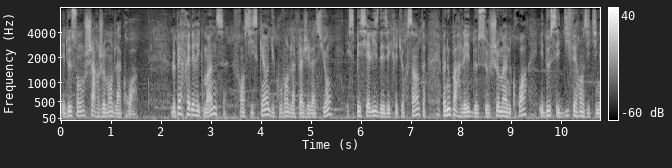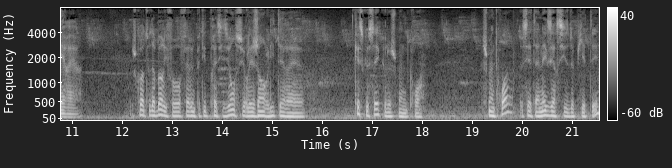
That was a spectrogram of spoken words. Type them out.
et de son chargement de la croix. Le père Frédéric Mans, franciscain du couvent de la flagellation et spécialiste des Écritures saintes, va nous parler de ce chemin de croix et de ses différents itinéraires. Je crois tout d'abord il faut faire une petite précision sur les genres littéraires. Qu'est-ce que c'est que le chemin de croix? Le chemin de croix, c'est un exercice de piété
